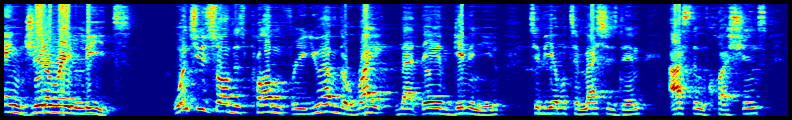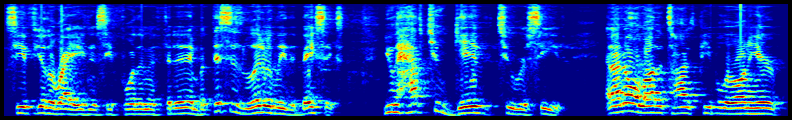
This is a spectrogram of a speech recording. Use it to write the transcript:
and generate leads. Once you solve this problem for you, you have the right that they have given you to be able to message them, ask them questions, see if you're the right agency for them and fit it in. But this is literally the basics. You have to give to receive. And I know a lot of times people are on here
